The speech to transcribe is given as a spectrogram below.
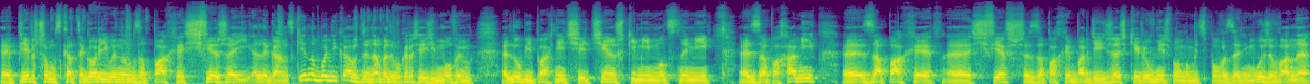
E, Pierwszą z kategorii będą zapachy świeże i eleganckie, no bo nie każdy, nawet w okresie zimowym, e, lubi pachnieć ciężkimi, mocnymi e, zapachami. Zapachy świeższe, zapachy bardziej rzeźkie również mogą być z powodzeniem używane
